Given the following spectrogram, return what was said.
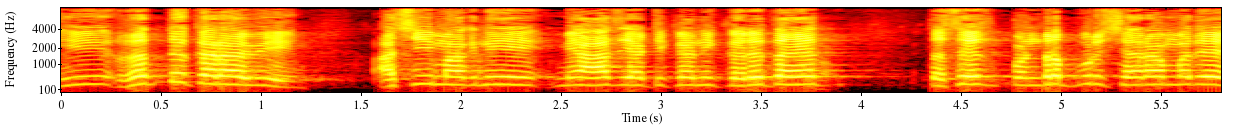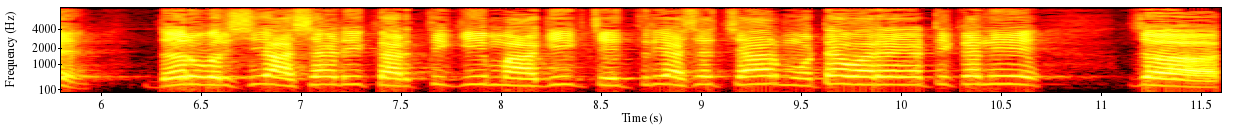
ही रद्द करावी अशी मागणी मी आज या ठिकाणी करत आहेत तसेच पंढरपूर शहरामध्ये दरवर्षी आषाढी कार्तिकी मागी चैत्री अशा चार मोठ्या वाऱ्या या ठिकाणी ज-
